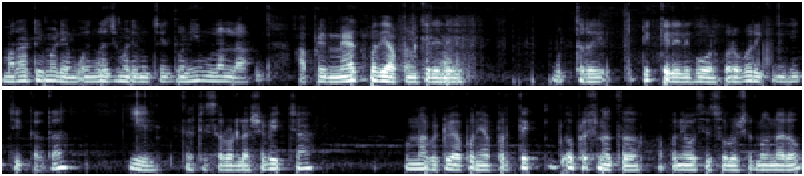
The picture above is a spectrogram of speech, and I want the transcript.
मराठी मीडियम इंग्रजी मीडियमचे दोन्ही मुलांना आपले मॅथमध्ये आपण केलेले उत्तरे टिक केलेले गोल बरोबर आहे की हे चेक करता येईल. त्यासाठी सर्वांना शुभेच्छा. पुन्हा भेटूया आपण या प्रत्येक प्रश्नाचं. आपण व्यवस्थित सोल्युशन बघणार आहोत.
